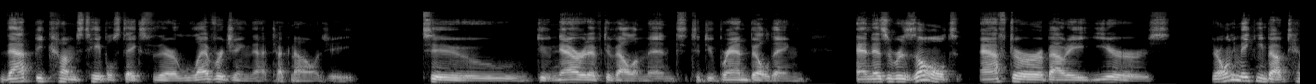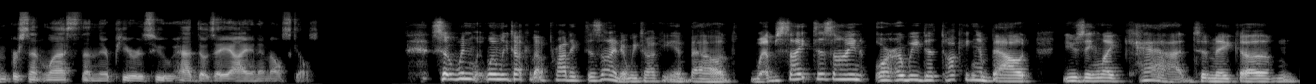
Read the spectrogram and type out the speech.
that becomes table stakes for their leveraging that technology to do narrative development, to do brand building. And as a result, after about eight years, they're only making about 10% less than their peers who had those AI and ML skills. So when when we talk about product design, are we talking about website design, or are we talking about using like CAD to make a um,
